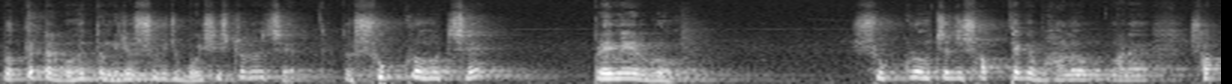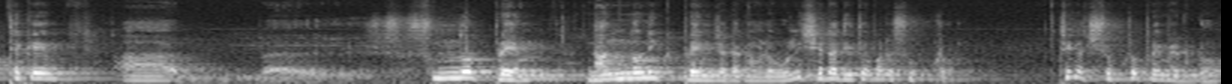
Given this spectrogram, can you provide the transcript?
প্রত্যেকটা গ্রহের তো নিজস্ব কিছু বৈশিষ্ট্য রয়েছে। তো শুক্র হচ্ছে প্রেমের গ্রহ। শুক্র হচ্ছে যে সব থেকে ভালো মানে সব থেকে সুন্দর প্রেম, নান্দনিক প্রেম যেটাকে আমরা বলি, সেটা দিতে পারে শুক্র। ঠিক আছে? শুক্র প্রেমের গ্রহ।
